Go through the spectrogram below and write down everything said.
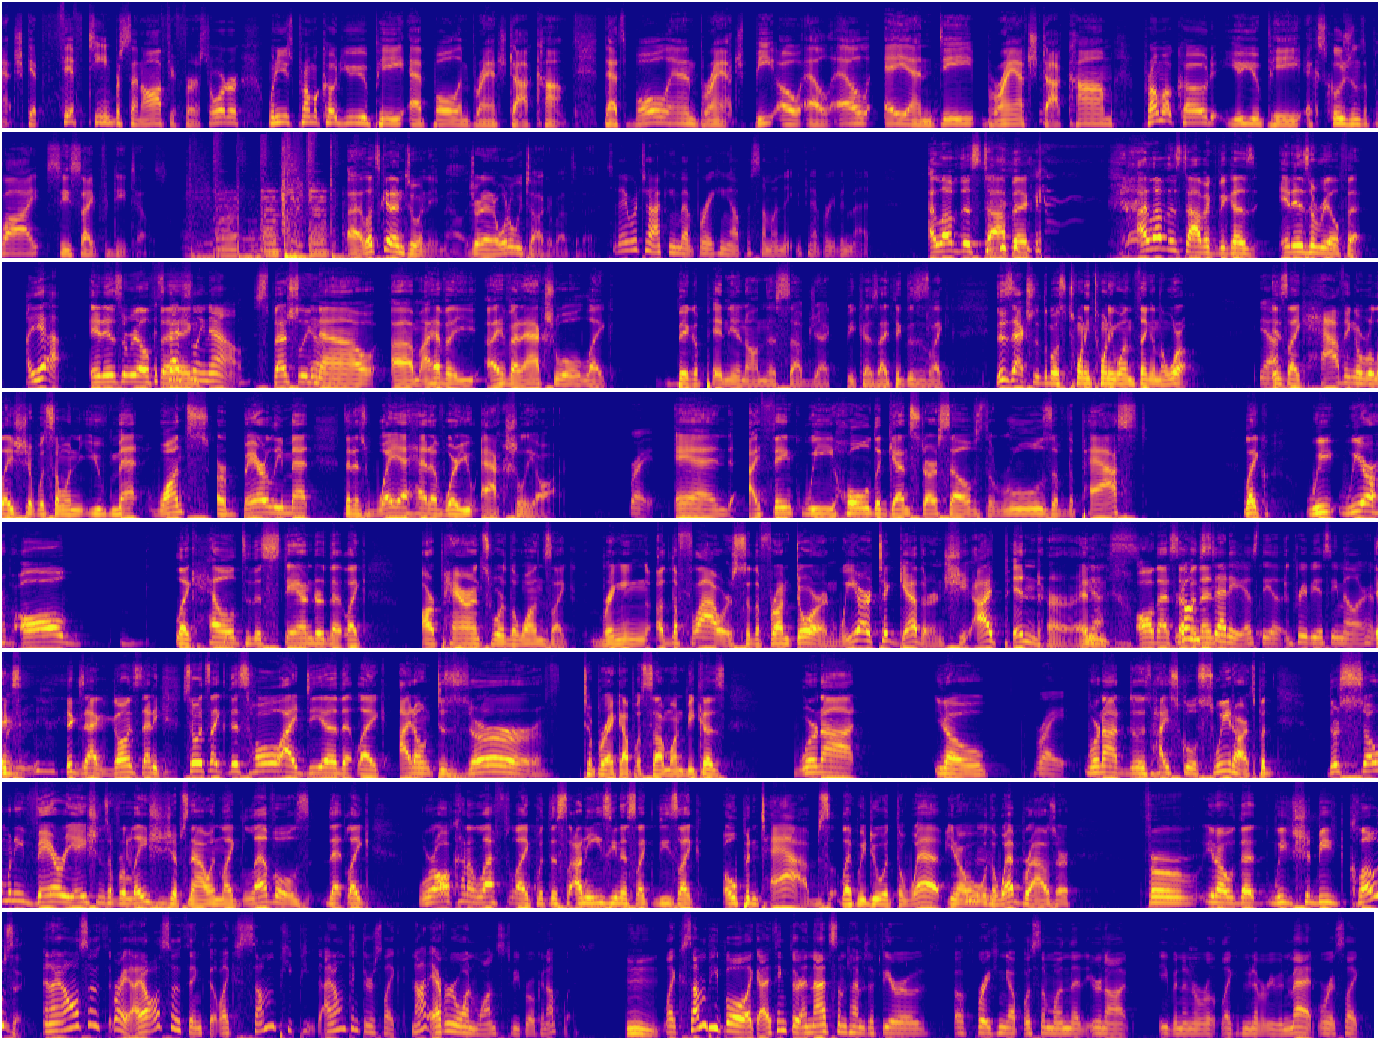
Branch. Get 15% off your first order when you use promo code UUP at bollandbranch.com. That's Boll and Branch, B O L L A N D, branch.com. Promo code UUP. Exclusions apply. See site for details. All right, let's get into an email. Jordana, what are we talking about today? today we're talking about breaking up with someone that you've never even met. I love this topic. I love this topic because it is a real thing. Yeah, It is a real thing. especially now. especially Yeah. now um, i have a i have an actual like big opinion on this subject because i think this is like this is actually the most 2021 thing in the world Yeah, is like having a relationship with someone you've met once or barely met that is way ahead of where you actually are right. and i think we hold against ourselves the rules of the past like we we are all like held to the standard that like our parents were the ones like bringing uh, the flowers to the front door and we are together and she i pinned her and Yes. all that stuff Going and then steady, as the uh, previous emailer had Ex- written. exactly going steady so it's like this whole idea that like i don't deserve to break up with someone because we're not you know Right. we're not those high school sweethearts, but there's so many variations of relationships now and like levels that like we're all kind of left like with this uneasiness, like these like open tabs, like we do with the web, you know, with the web browser, for you know that we should be closing. And I also th- right, I also think that like some people, I don't think there's like not everyone wants to be broken up with. Mm. Like some people, like I think they're, and that's sometimes a fear of of breaking up with someone that you're not even in a like you've never even met, where it's like.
